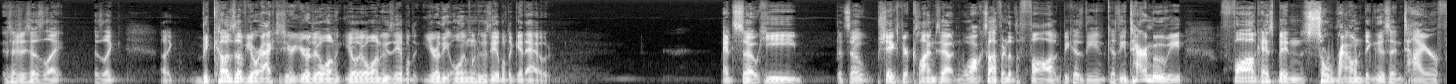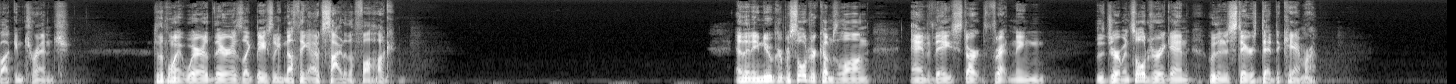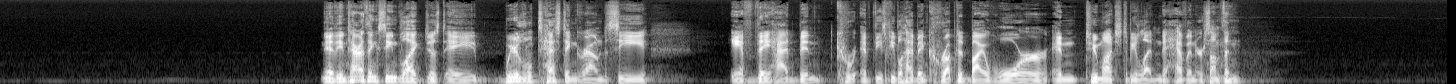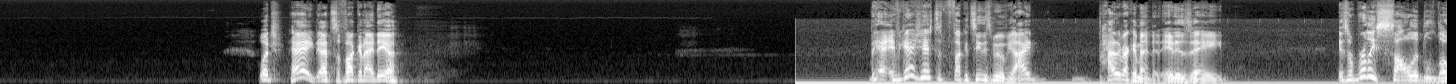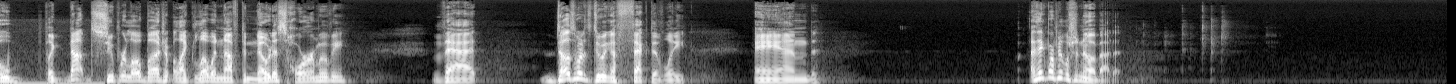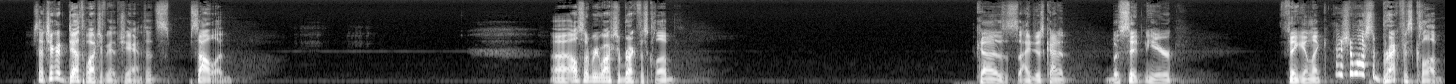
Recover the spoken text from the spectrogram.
essentially says like, is like, like because of your actions here, you're the one, you're the one who's able to, you're the only one who's able to get out. And so he and so Shakespeare climbs out and walks off into the fog because the because the entire movie fog has been surrounding this entire fucking trench to the point where there is like basically nothing outside of the fog. And then a new group of soldier comes along and they start threatening the German soldier again, who then stares dead to camera. Yeah, the entire thing seemed like just a weird little testing ground to see if they had been if these people had been corrupted by war and too much to be let into heaven or something. Which, hey, that's a fucking idea. But yeah, if you guys have to fucking see this movie, I highly recommend it. It is a it's a really solid low like not super low budget, but like low enough to notice horror movie that does what it's doing effectively and I think more people should know about it. So check out Death Watch if you get a chance. It's solid. Uh, also, rewatch The Breakfast Club because I just kind of was sitting here thinking like I should watch The Breakfast Club.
